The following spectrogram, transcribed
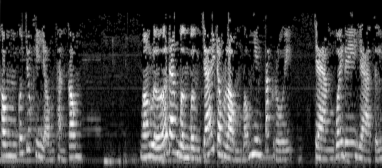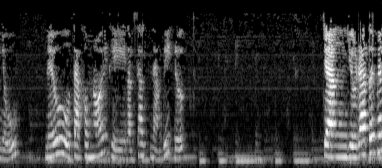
không có chút hy vọng thành công. Ngọn lửa đang bừng bừng cháy trong lòng bỗng nhiên tắt rụi, chàng quay đi và tự nhủ, nếu ta không nói thì làm sao nàng biết được. Chàng vừa ra tới mé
